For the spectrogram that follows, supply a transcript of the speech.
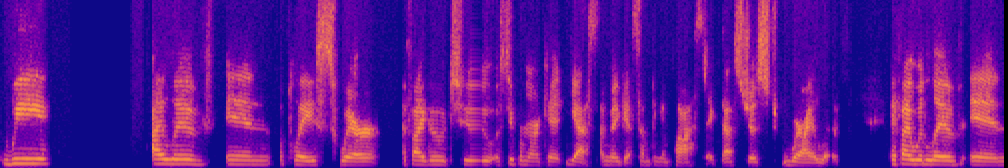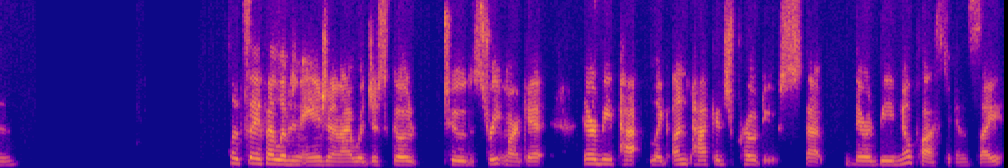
we, I live in a place where if I go to a supermarket, yes, I'm going to get something in plastic. That's just where I live. If I would live in, let's say if I lived in Asia and I would just go to the street market, there would be pa- like unpackaged produce that there would be no plastic in sight.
